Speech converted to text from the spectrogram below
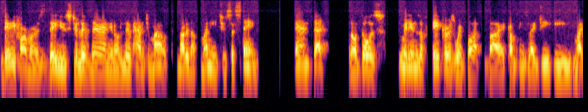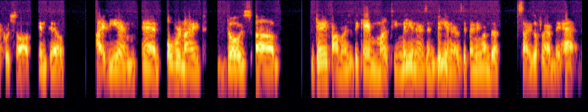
dairy farmers, they used to live there and you know live hand to mouth, not enough money to sustain, and that you know those millions of acres were bought by companies like GE, Microsoft, Intel, IBM, and overnight those um, dairy farmers became multimillionaires and billionaires depending on the size of land they had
